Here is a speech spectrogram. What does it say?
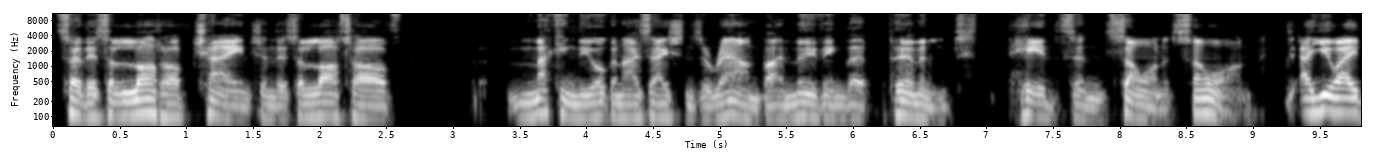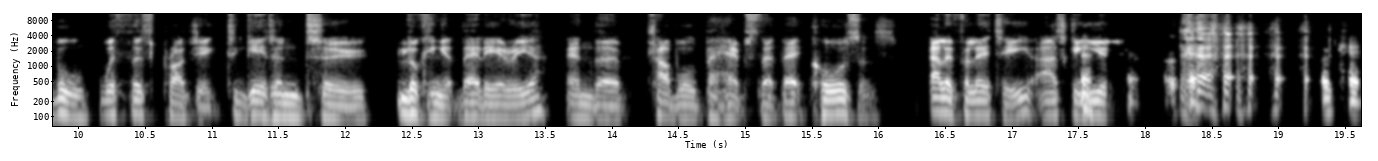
So there's a lot of change and there's a lot of mucking the organizations around by moving the permanent heads and so on and so on. Are you able with this project to get into looking at that area and the trouble perhaps that that causes? Alifileti asking you. okay. okay.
